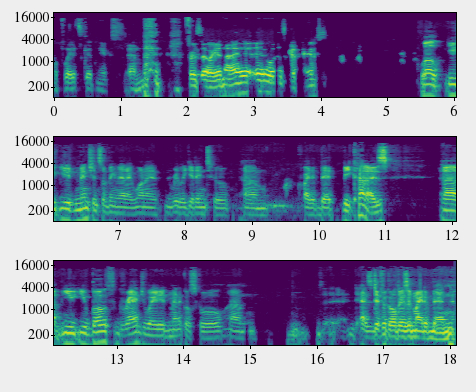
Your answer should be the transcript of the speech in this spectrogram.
hopefully it's good news and for zoe and i it was good news well, you, you'd mentioned something that I want to really get into um, quite a bit because uh, you you both graduated medical school, um, as difficult as it might have been,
